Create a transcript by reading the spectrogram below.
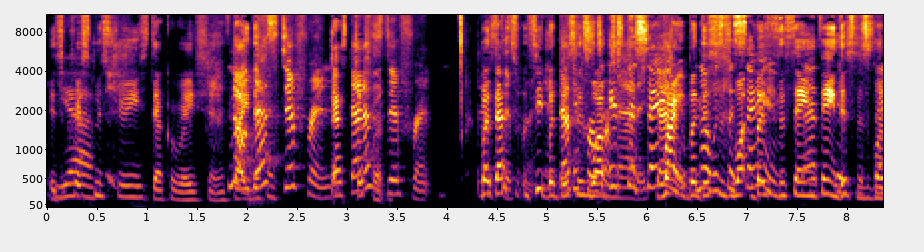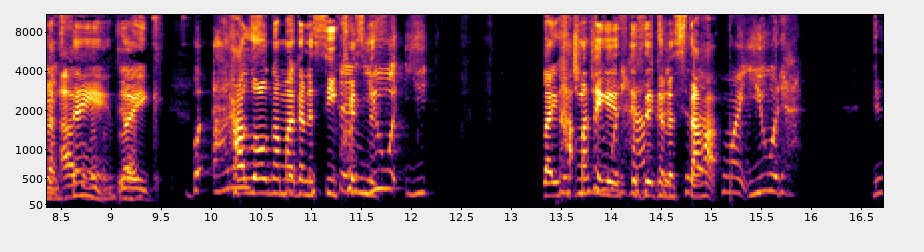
is Yeah. Christmas trees, decorations. no, like that's different- different. That's That's, different. different. But that's- different. see, but this is what- It's the same. Right, but No, this is the what, but it's the same That- thing. This is what I'm saying. Yeah. Like, But I how long am I gonna see Christmas? You would, you, like, how, my thing is, is it gonna to, to stop? point, you would Yeah,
